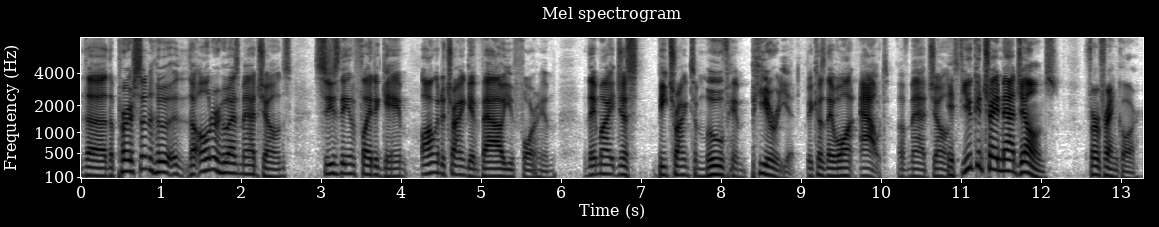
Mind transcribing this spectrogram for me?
the the person who the owner who has Matt Jones sees the inflated game. I'm going to try and get value for him. They might just be trying to move him, period, because they want out of Matt Jones. If you can trade Matt Jones for Frank Gore,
